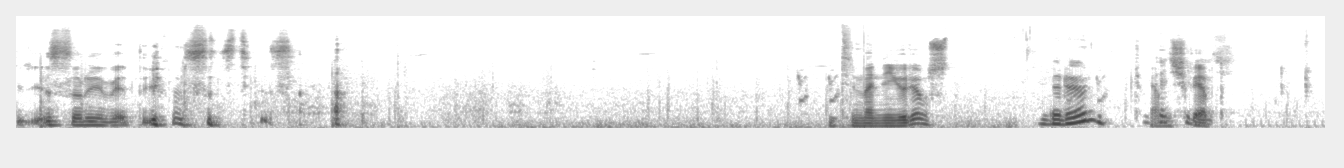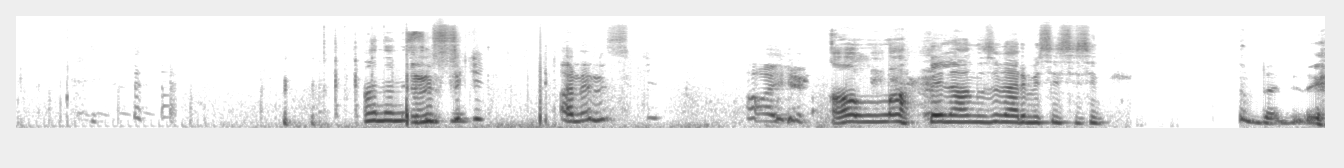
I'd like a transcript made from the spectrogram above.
Geliyor soruyor ben duyuyor musunuz diyorsun. Centilmenliği görüyor musun? Görüyorum. Çok Yanlışlıkla etkileyici. yaptım. Ananı sikeyim. Ananı sikeyim. Hayır. Allah belanızı vermesin sizin. Ben de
